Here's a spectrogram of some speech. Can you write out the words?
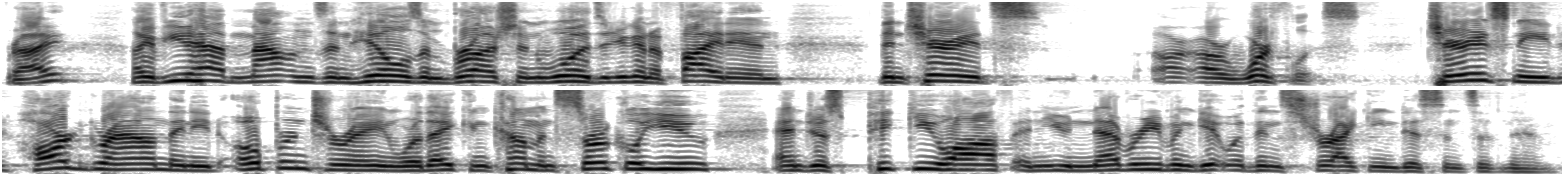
right? Like if you have mountains and hills and brush and woods that you're going to fight in, then chariots are, are worthless. Chariots need hard ground, they need open terrain where they can come and circle you and just pick you off, and you never even get within striking distance of them.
